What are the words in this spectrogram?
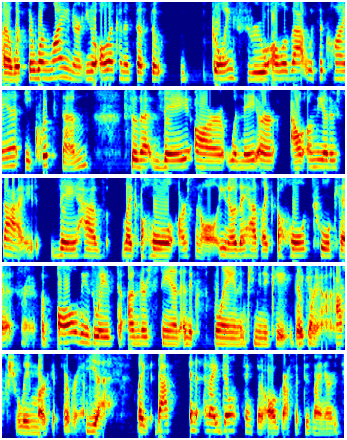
uh, what's their one liner, you know, all that kind of stuff. So going through all of that with the client equips them so that they are when they are out on the other side they have like a whole arsenal you know they have like a whole toolkit Right. of all these ways to understand and explain and communicate their They can brand actually market their brand. yes like that's and, and i don't think that all graphic designers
